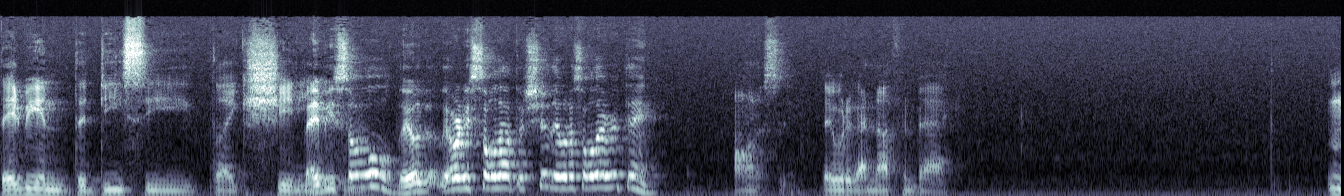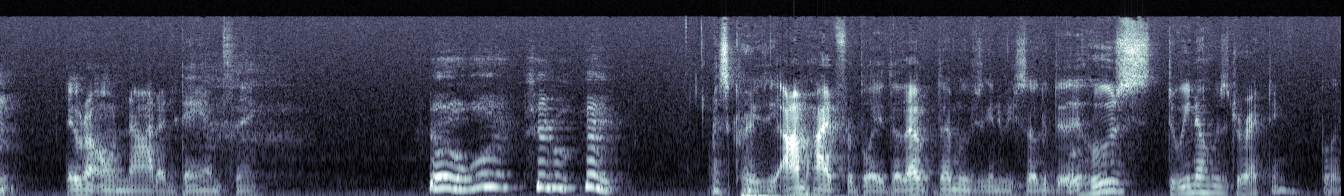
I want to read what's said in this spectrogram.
They'd be in the DC like shitty. Maybe sold. They, they already sold out the shit. They would have sold everything. Honestly, they would have got nothing back. Mm. They would have owned not a damn thing. Not one single thing. That's crazy. I'm hyped for Blade though. That that movie's gonna be so good. Who's? Do we know who's directing Blade?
